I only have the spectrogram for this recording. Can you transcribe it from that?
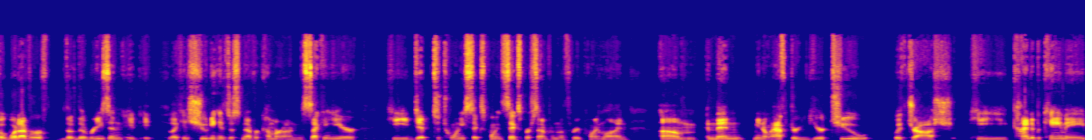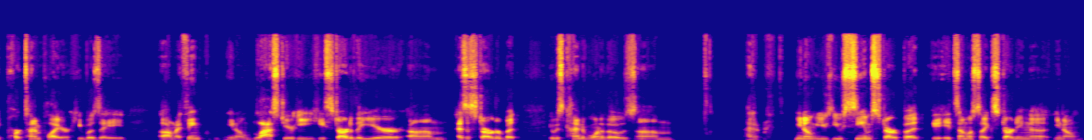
but whatever the, the reason, it, it, like his shooting has just never come around. In the second year, he dipped to 26.6% from the three point line. Um, and then, you know, after year two with Josh, he kind of became a part time player. He was a, um, I think, you know, last year he he started the year um, as a starter, but it was kind of one of those. Um, I don't, you know, you you see him start, but it, it's almost like starting a, you know,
